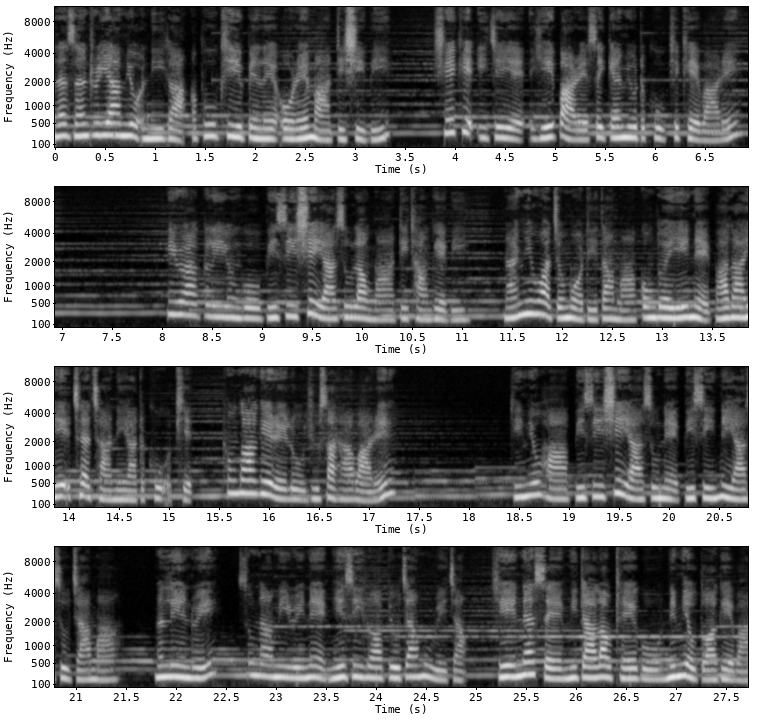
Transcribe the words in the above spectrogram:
လက်ဇန်ဒရီးယားမြို့အနီးကအပူခီပင်လယ်အော်ထဲမှာတည်ရှိပြီးရှေးခေတ်အီဂျစ်ရဲ့အရေးပါတဲ့စိတ်ကမ်းမြို့တစ်ခုဖြစ်ခဲ့ပါတယ်။ဟီရာကလီယွန်ကို BC 8ရာစုလောက်မှာတည်ထောင်ခဲ့ပြီးနိုင်မြဝကျုံးပေါ်ဒေသမှာကုံသွယ်ရေးနဲ့ဘာသာရေးအချက်အခြာနေရာတစ်ခုအဖြစ်ထွန်းကားခဲ့တယ်လို့ယူဆထားပါတယ်။ ဒီမြို့ဟာ BC 8ရာစုနဲ့ BC 2ရာစုကြားမှာငလင်တွေဆူနာမီတွေနဲ့မြေစီလွှာပြိုကျမှုတွေကြောင့်ရေနက်10မီတာလောက်ထဲကိုနစ်မြုပ်သွားခဲ့ပါ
